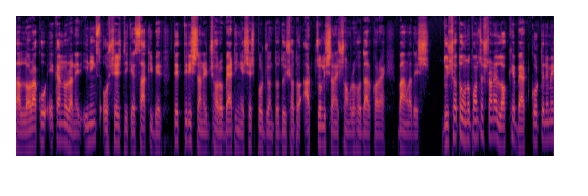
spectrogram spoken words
তার লড়াকু একান্ন রানের ইনিংস ও শেষ দিকে সাকিবের তেত্রিশ রানের ঝড়ো ব্যাটিংয়ে শেষ পর্যন্ত দুইশত আটচল্লিশ রানের সংগ্রহ দাঁড় করায় বাংলাদেশ। দুইশত উনপঞ্চাশ রানের লক্ষ্যে ব্যাট করতে নেমে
